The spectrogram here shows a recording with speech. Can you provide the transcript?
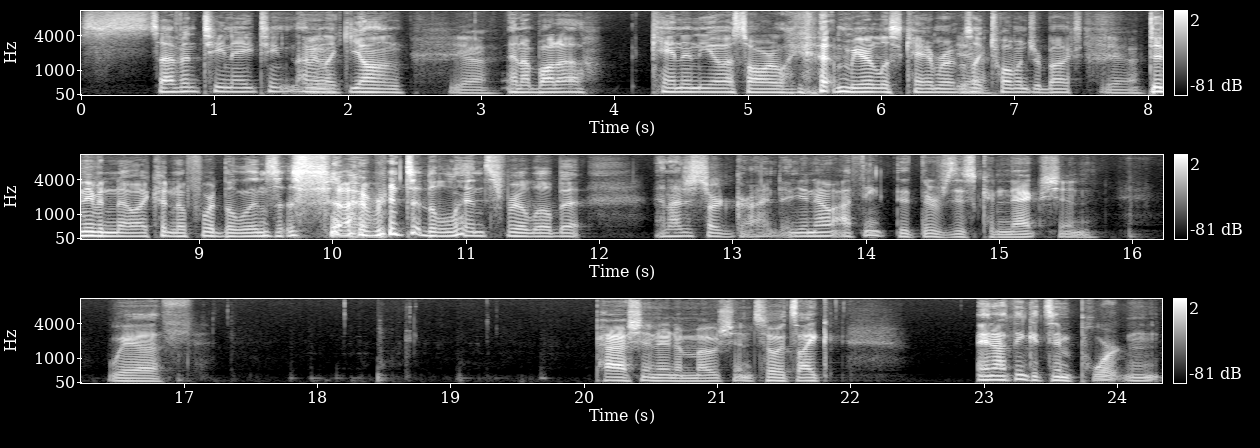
17, 18. I mean like young Yeah. and I bought a Canon EOS R, like a mirrorless camera. It was Yeah. like twelve hundred bucks. Yeah. Didn't even know I couldn't afford the lenses, so I rented a lens for a little bit, and I just started grinding. You know, I think that there's this connection with passion and emotion. So it's like, and I think it's important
